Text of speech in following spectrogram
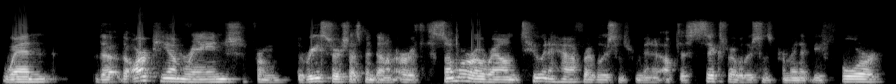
when the, the RPM range from the research that's been done on Earth, somewhere around two and a half revolutions per minute up to six revolutions per minute before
